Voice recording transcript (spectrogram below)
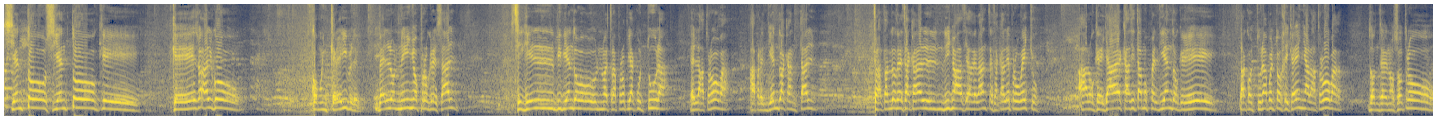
siento, siento que, que es algo como increíble ver los niños progresar seguir viviendo nuestra propia cultura en la trova, aprendiendo a cantar, tratando de sacar niños hacia adelante, sacarle provecho a lo que ya casi estamos perdiendo, que es la cultura puertorriqueña, la trova, donde nosotros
